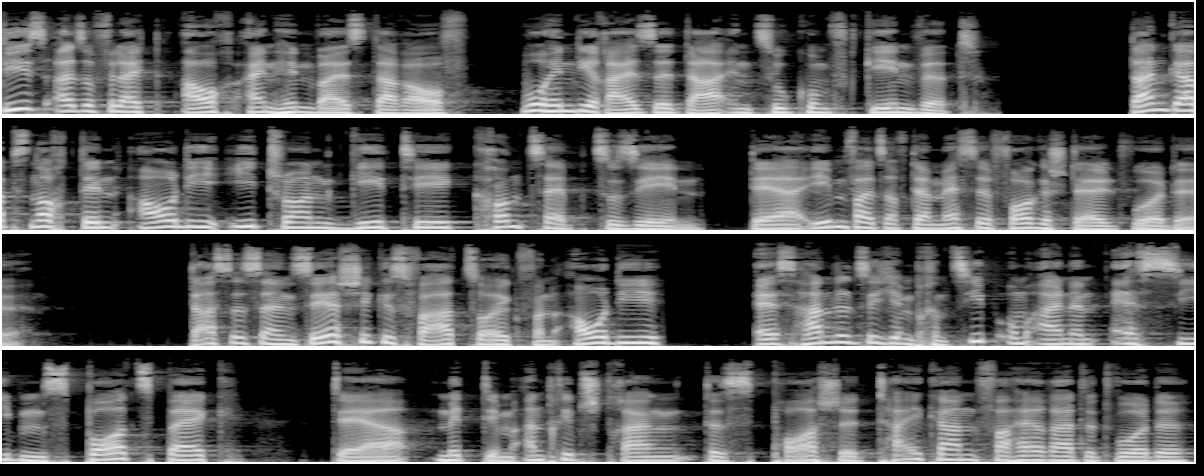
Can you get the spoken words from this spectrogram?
Dies also vielleicht auch ein Hinweis darauf, wohin die Reise da in Zukunft gehen wird. Dann gab es noch den Audi e-tron GT Concept zu sehen, der ebenfalls auf der Messe vorgestellt wurde. Das ist ein sehr schickes Fahrzeug von Audi. Es handelt sich im Prinzip um einen S7 Sportsback der mit dem Antriebsstrang des Porsche Taycan verheiratet wurde.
